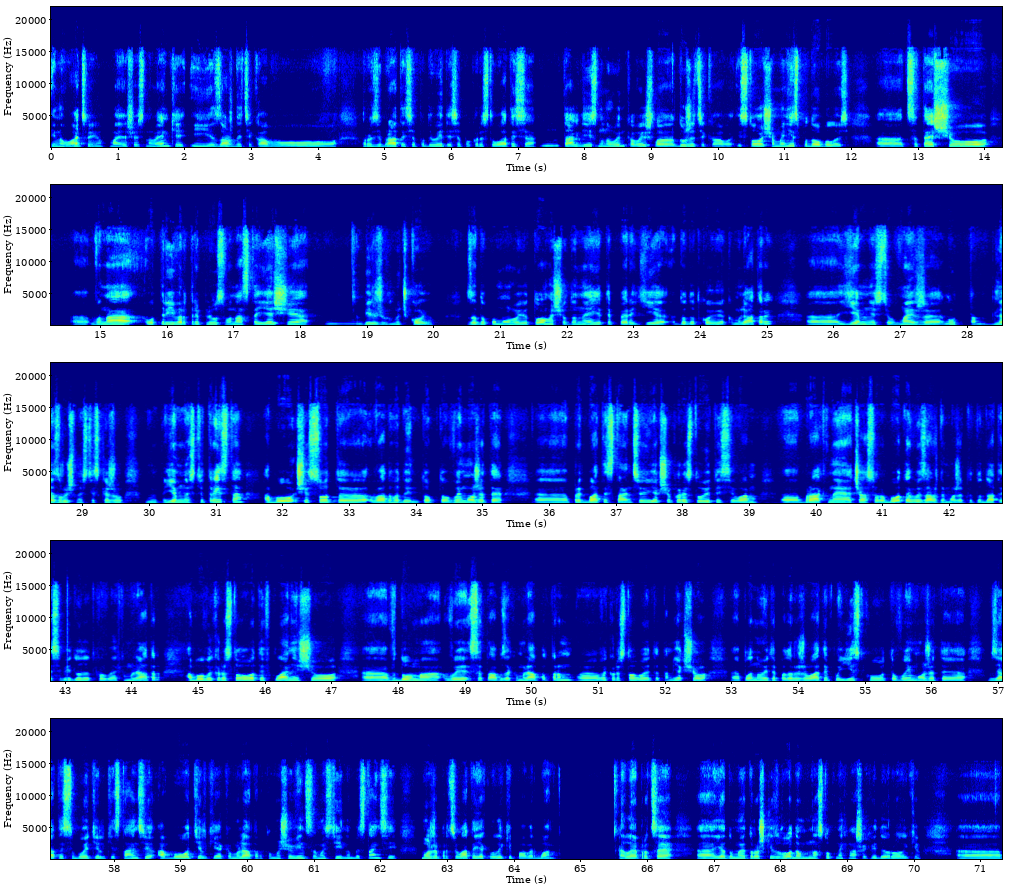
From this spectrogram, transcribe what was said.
інновацію, має щось новеньке, і завжди цікаво розібратися, подивитися, покористуватися. Так, дійсно, новинка вийшла дуже цікава. І з того, що мені сподобалось, е, це те, що е, вона, от River 3 вона стає ще більш гнучкою за допомогою того, що до неї тепер є додаткові акумулятори. Е, Ємністю майже ну там для зручності скажу ємністю 300 або 600 Вт годин. Тобто ви можете е, придбати станцію, якщо користуєтесь і вам е, бракне часу роботи, ви завжди можете додати собі додатковий акумулятор, або використовувати в плані, що е, вдома ви сетап з акумулятором е, використовуєте. Там, якщо е, плануєте подорожувати поїздку, то ви можете взяти з собою тільки станцію або тільки акумулятор, тому що він самостійно без станції може працювати як великий павербанк. Але про це, е, я думаю, трошки згодом в наступних наших відеороликів е,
